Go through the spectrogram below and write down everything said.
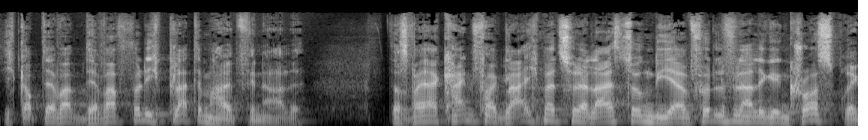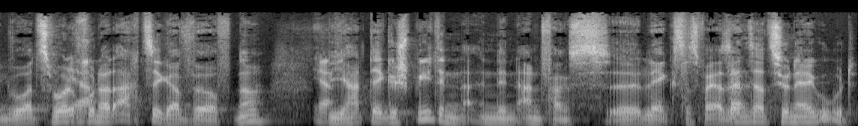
ich glaube, der war, der war völlig platt im Halbfinale. Das war ja kein Vergleich mehr zu der Leistung, die er im Viertelfinale gegen Cross bringt, wo er 1280er ja. wirft. Ne? Ja. Wie hat der gespielt in, in den Anfangslegs? Das war ja sensationell gut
